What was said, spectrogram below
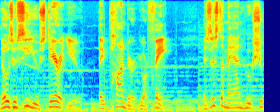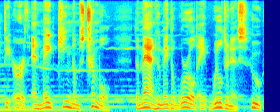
Those who see you stare at you, they ponder your fate. Is this the man who shook the earth and made kingdoms tremble? The man who made the world a wilderness, who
